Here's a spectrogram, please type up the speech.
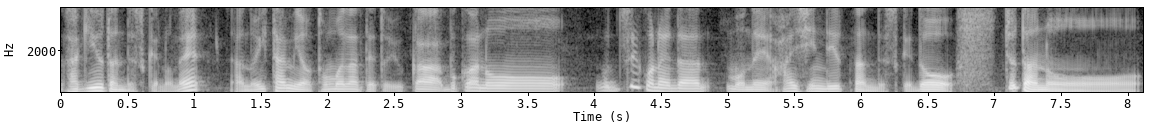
ー、さっき言ったんですけどね、あの痛みを伴ってというか、僕はあのついこの間もね、配信で言ったんですけど、ちょっとあの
